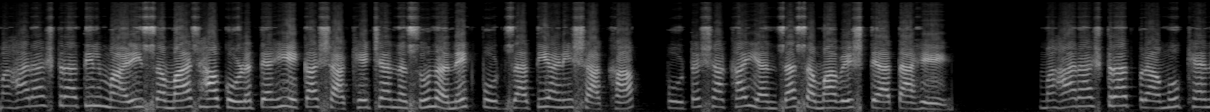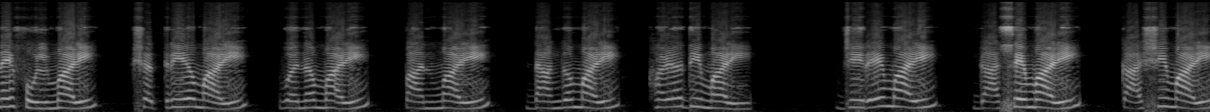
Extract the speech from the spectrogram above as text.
महाराष्ट्रातील माळी समाज हा कोणत्याही एका शाखेच्या नसून अनेक पोटजाती आणि शाखा पोटशाखा यांचा समावेश त्यात आहे. महाराष्ट्रात प्रामुख्याने फुलमाळी क्षत्रिय माळी वनमाळी पानमाळी डांगमाळी हळदीमाळी जिरेमाळी गासेमाळी काशीमाळी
